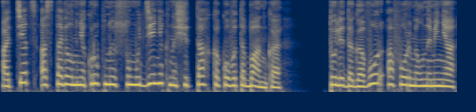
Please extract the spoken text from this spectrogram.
Отец оставил мне крупную сумму денег на счетах какого-то банка. То ли договор оформил на меня,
